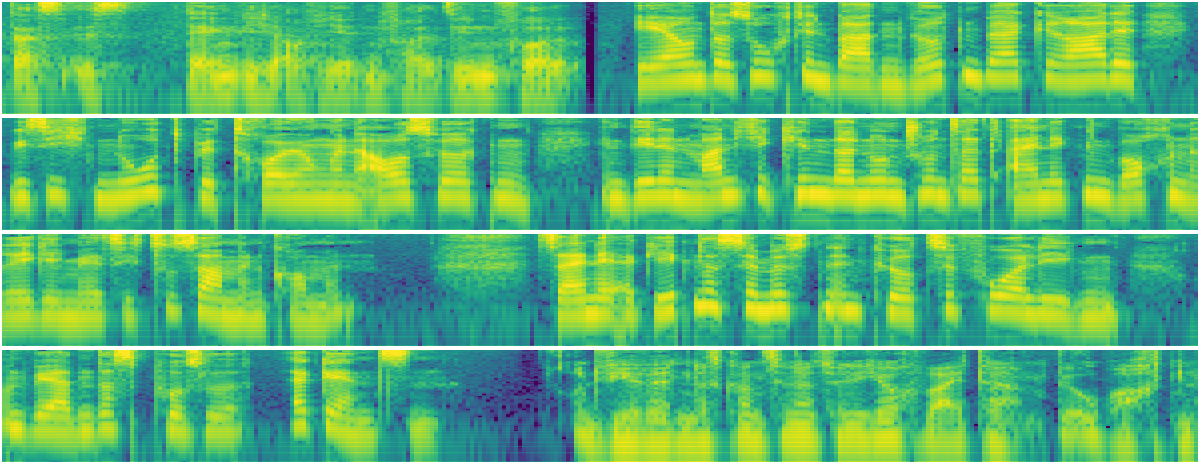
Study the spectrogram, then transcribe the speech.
das ist, denke ich, auf jeden Fall sinnvoll. Er untersucht in Baden-Württemberg gerade, wie sich Notbetreuungen auswirken, in denen manche Kinder nun schon seit einigen Wochen regelmäßig zusammenkommen. Seine Ergebnisse müssten in Kürze vorliegen und werden das Puzzle ergänzen. Und wir werden das Ganze natürlich auch weiter beobachten.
